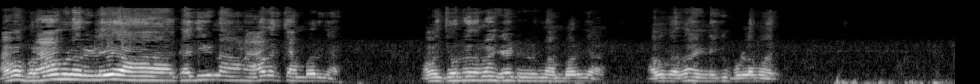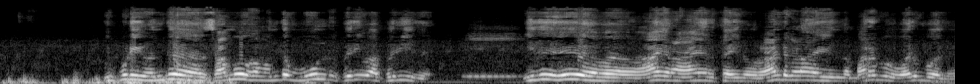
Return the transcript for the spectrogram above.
அவன் பிராமணர்களே கதின்னு அவனை ஆதரிச்சான் பாருங்க. அவன் சொல்றதெல்லாம் கேட்டுக்கிட்டு இருந்தான் பாருங்க. அவங்க தான் இன்னைக்கு புள்ளமாரு இப்படி வந்து சமூகம் வந்து மூன்று பிரிவா பிரியுது. இது ஆயிரம் ஆயிரத்தி ஐநூறு ஆண்டுகளா இந்த மரபு வரும்போது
